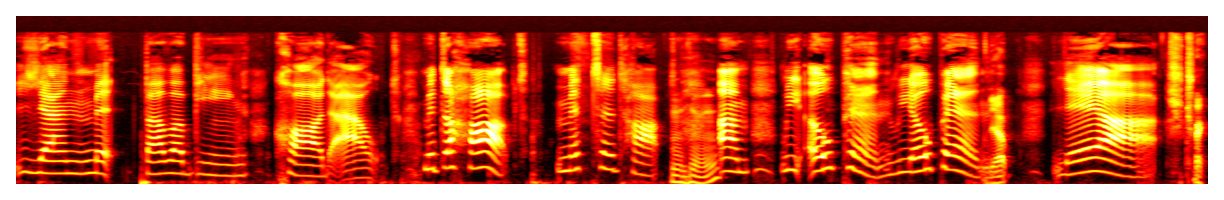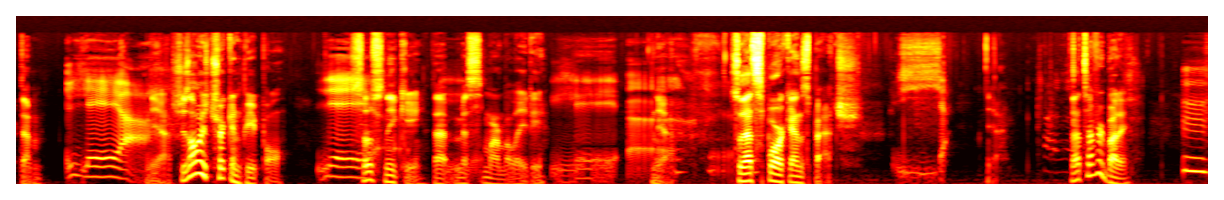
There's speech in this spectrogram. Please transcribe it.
then Bella Bean called out Mr. Hops Mr. Hops Mm-hmm. um we open we open Yep. yeah She tricked them. yeah Yeah. She's always tricking people. Yeah So sneaky, that Miss Marmalady. yeah Yeah. So that's Spork and Spatch. yeah Yeah. That's everybody. mhm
